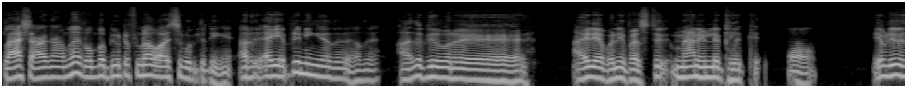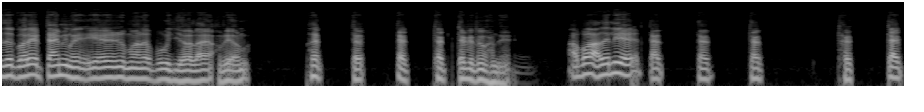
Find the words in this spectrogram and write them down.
கிளாஷ் ஆகாமல் ரொம்ப பியூட்டிஃபுல்லாக வாசிச்சு கொடுத்துட்டீங்க அது அது எப்படி நீங்கள் அது அது அதுக்கு ஒரு ஐடியா பண்ணி ஃபஸ்ட்டு மேனுவலில் கிளிக்கு ஓ எப்படின்னு இதுக்கு ஒரே டைமிங் ஏழு மலை பூஜை வேலை அப்படி வரும் டக் டக் டக் டக் டக்குன்னு வந்தேன் அப்போ அதுலேயே டக் டக் டக் டக் டக்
